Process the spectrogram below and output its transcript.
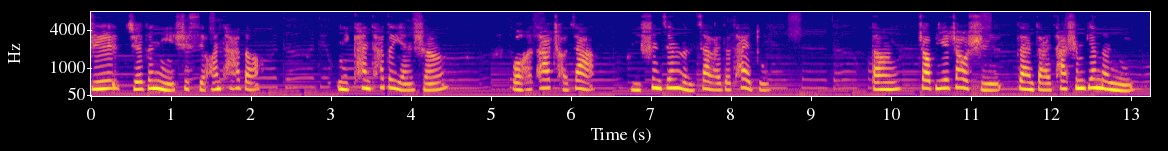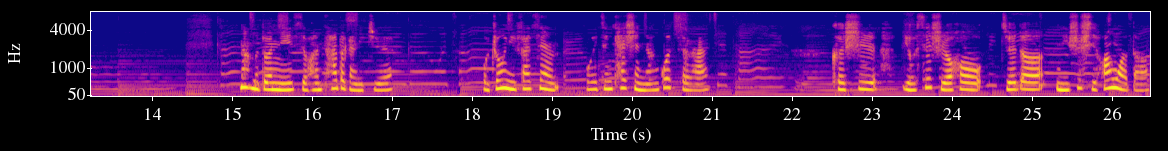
直觉得你是喜欢他的，你看他的眼神，我和他吵架，你瞬间冷下来的态度。当照毕业照时，站在他身边的你，那么多你喜欢他的感觉，我终于发现，我已经开始难过起来。可是有些时候，觉得你是喜欢我的。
